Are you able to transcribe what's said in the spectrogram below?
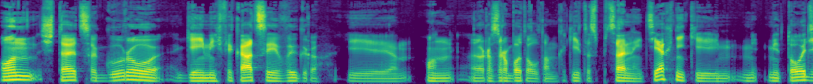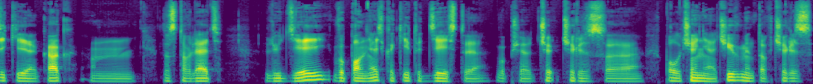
Он считается гуру геймификации в играх, и он разработал там какие-то специальные техники, методики, как м, заставлять людей выполнять какие-то действия вообще через э, получение ачивментов, через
